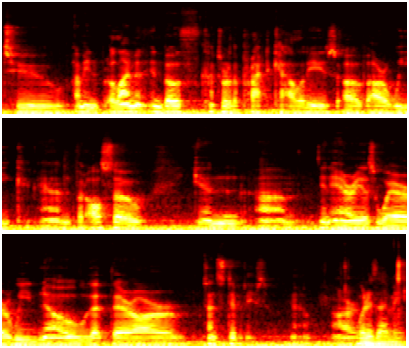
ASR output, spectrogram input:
to I mean alignment in both sort of the practicalities of our week and but also in um, in areas where we know that there are sensitivities. You know, our, What does that mean?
